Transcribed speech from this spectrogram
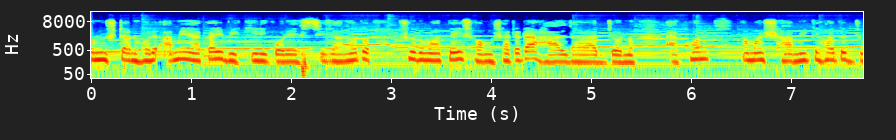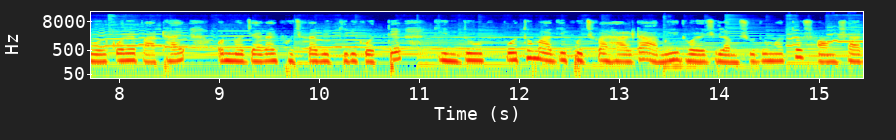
অনুষ্ঠান হলে আমি একাই বিক্রি করে এসেছি, জানো তো, শুধুমাত্র এই সংসারটা হাল ধরার জন্য। এখন আমার স্বামীকে হয়তো জোর করে পাঠায় অন্য জায়গায় ফুচকা বিক্রি করতে, কিন্তু প্রথম আগে ফুচকার হালটা আমিই ধরেছিলাম, শুধুমাত্র সংসার,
